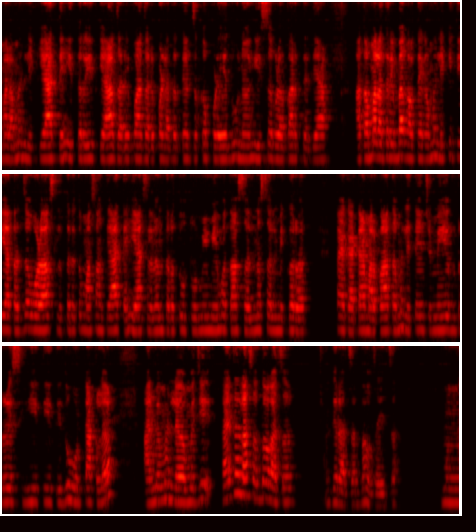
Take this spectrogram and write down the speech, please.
मला म्हणली की आत्या ही तर इतके आजारी पाजारे पडला तर त्यांचं कपडे धुणं ही सगळं करते त्या. आता मला तरी बघावते का? म्हणले किती आता जवळ असलं तरी तुम्हाला सांगते आत्या ही असल्यानंतर तू तू मी मी होत असल नसल मी करत. काय काय टायमाला पण आता म्हणले त्यांचे मी एक ड्रेस ही ती ती धुवून टाकलं. आणि मी म्हणलं म्हणजे काय झालं असं दोघाचं? दिराचं भाऊ भाऊजाईचं. मग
